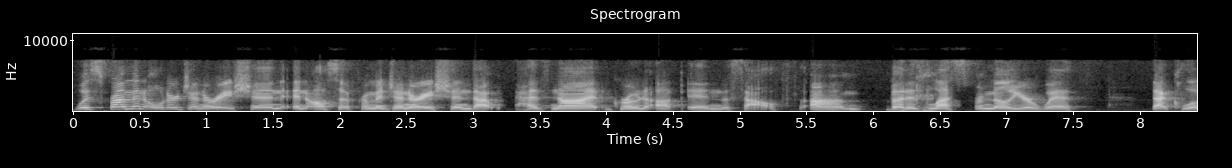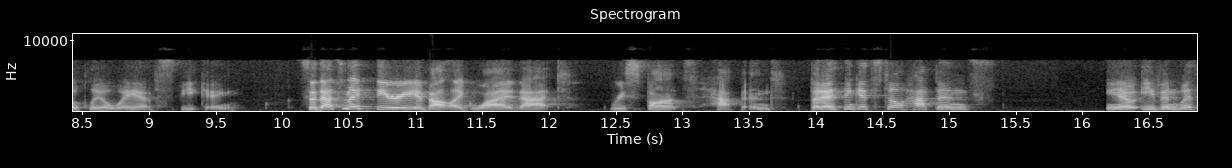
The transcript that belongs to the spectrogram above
was from an older generation and also from a generation that has not grown up in the South, um, but okay. is less familiar with that colloquial way of speaking. So that's my theory about like why that response happened. But I think it still happens, you know, even with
